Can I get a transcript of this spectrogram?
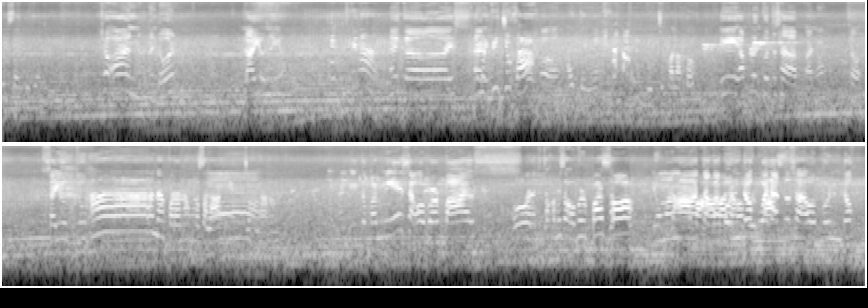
din sa Ibigan. Saan? Andun? Layo na yun. Sige na. Hi guys! Ay, nag-video ka? Oo. Ay, tingi. video pala to. I-upload ko to sa, ano, so, sa YouTube. Ah, na para nang masalangit. Ah. Joke lang. Nandito kami sa overpass. Oh, nandito kami sa overpass, oh. Yung mga taga-bundok, wala to sa bundok.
